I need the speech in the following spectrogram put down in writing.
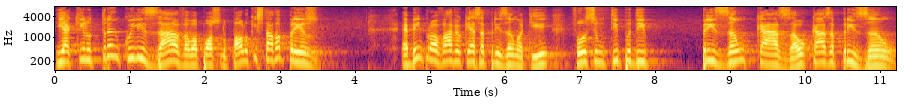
E aquilo tranquilizava o apóstolo Paulo que estava preso. É bem provável que essa prisão aqui fosse um tipo de prisão casa ou casa prisão,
